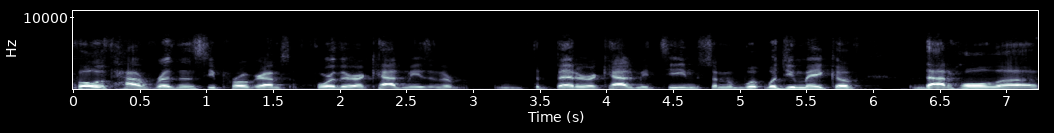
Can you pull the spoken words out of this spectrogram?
both have residency programs for their academies, and they're the better academy teams. So, I mean, what, what do you make of that whole uh,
